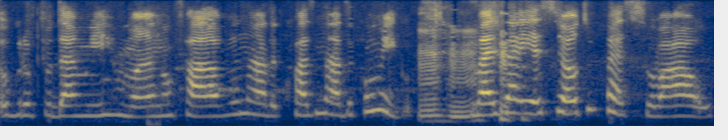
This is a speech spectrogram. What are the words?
o grupo da minha irmã não falava nada, quase nada comigo. Uhum. Mas aí esse outro pessoal,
